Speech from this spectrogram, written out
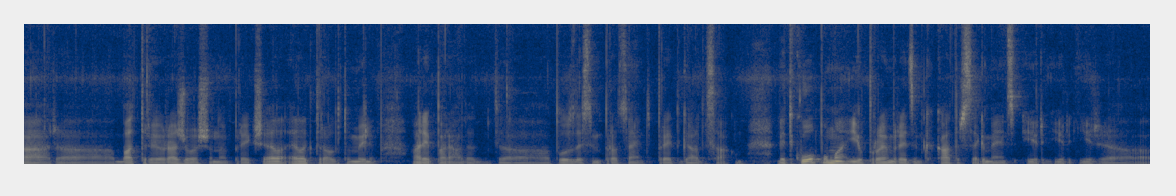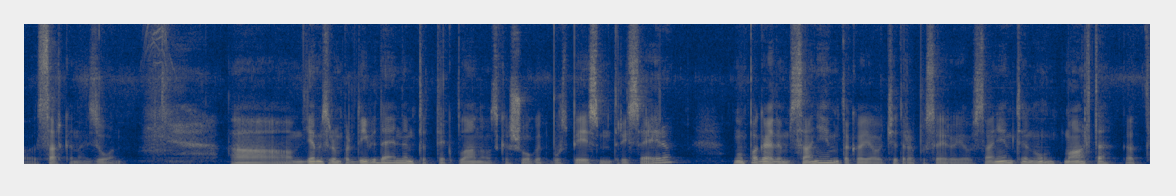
ar uh, bateriju ražošanu priekš elektroautomobiļiem, arī parāda uh, plus 10% pret gada sākumu. Bet kopumā joprojām redzam, ka katrs segments ir, ir, ir uh, sarkanai zona. Uh, ja mēs runājam par dividendiem, tad tiek plānots, ka šogad būs 53 eiro. Nu, pagaidām saņēmu, tā kā jau 4,5 eiro jau saņemti. Nu, Mārta, kad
